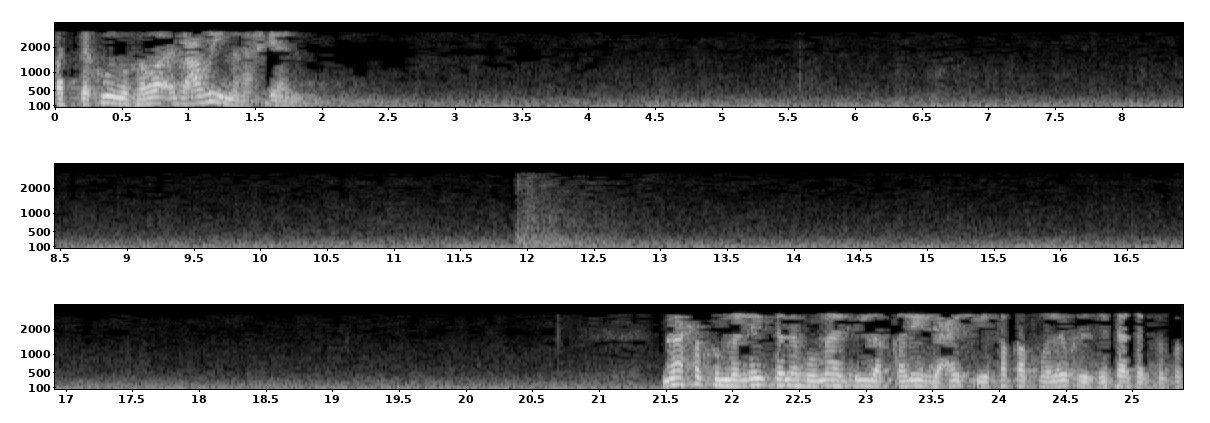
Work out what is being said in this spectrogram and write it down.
قد تكون فوائد عظيمة أحيانا. ما حكم من ليس له مال إلا قليل لعيشه فقط ولا يخرج زكاة الفطر؟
